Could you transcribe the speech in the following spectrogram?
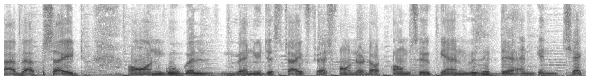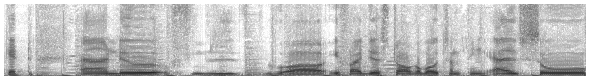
my website on google when you just type freshfounder.com so you can visit there and can check it. And uh, uh, if i just talk about something else so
